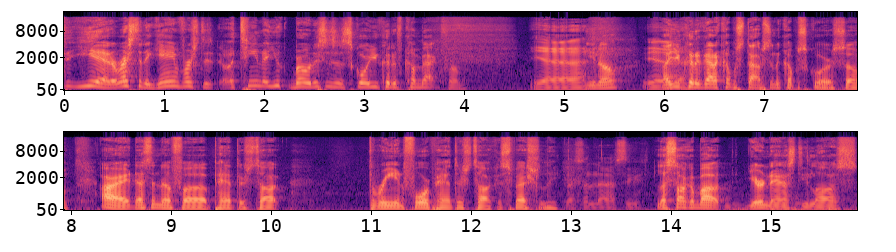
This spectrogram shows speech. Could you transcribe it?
yeah, the rest of the game versus a team that you, bro, this is a score you could have come back from. Yeah, You know, yeah. like you could have got a couple stops and a couple scores. So, all right, that's enough uh, Panthers talk. Three and four Panthers talk, especially. That's a nasty. Let's talk about your nasty loss.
